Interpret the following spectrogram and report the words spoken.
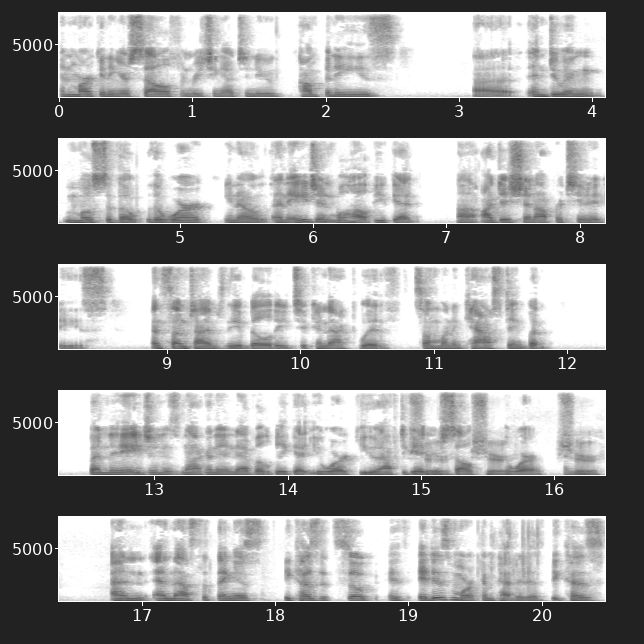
and marketing yourself and reaching out to new companies uh, and doing most of the, the work, you know, an agent will help you get uh, audition opportunities and sometimes the ability to connect with someone in casting. But but an agent is not going to inevitably get you work. You have to get sure, yourself sure, to work. And, sure. and and that's the thing is because it's so it, it is more competitive because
